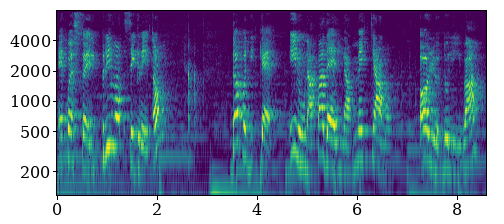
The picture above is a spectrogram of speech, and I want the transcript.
e questo è il primo segreto dopodiché in una padella mettiamo olio d'oliva.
